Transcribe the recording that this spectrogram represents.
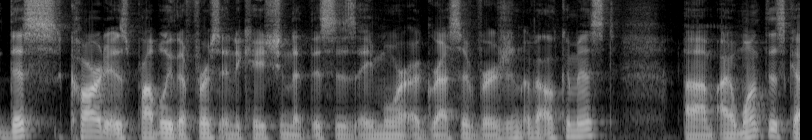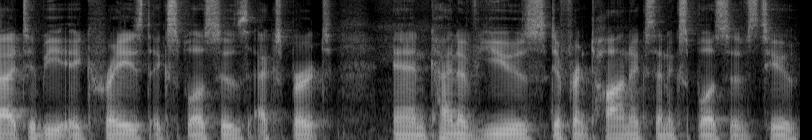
this card is probably the first indication that this is a more aggressive version of Alchemist. Um, I want this guy to be a crazed explosives expert and kind of use different tonics and explosives to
